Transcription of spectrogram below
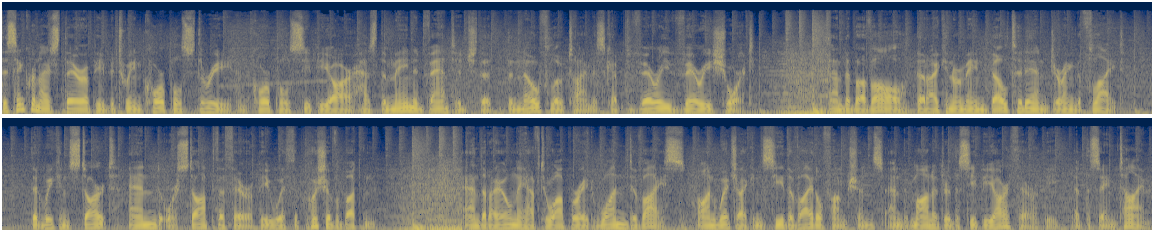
The synchronized therapy between Corpuls 3 and Corpuls CPR has the main advantage that the no-flow time is kept very, very short. And above all, that I can remain belted in during the flight, that we can start, end, or stop the therapy with the push of a button, and that I only have to operate one device on which I can see the vital functions and monitor the CPR therapy at the same time.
